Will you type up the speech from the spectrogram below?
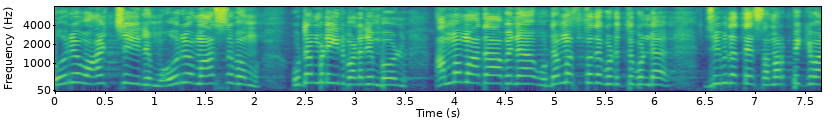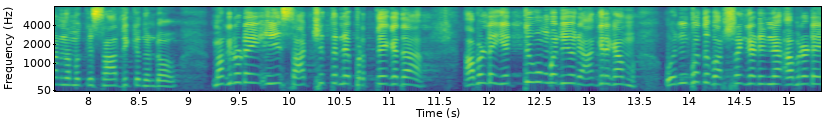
ഓരോ ആഴ്ചയിലും ഓരോ മാസവും ഉടമ്പടിയിൽ വളരുമ്പോൾ അമ്മ മാതാവിന് ഉടമസ്ഥത കൊടുത്തുകൊണ്ട് ജീവിതത്തെ സമർപ്പിക്കുവാൻ നമുക്ക് സാധിക്കുന്നുണ്ടോ? മകളുടെ ഈ സാക്ഷ്യത്തിന്റെ പ്രത്യേകത അവളുടെ ഏറ്റവും വലിയൊരു ആഗ്രഹം ഒൻപത് വർഷം കഴിഞ്ഞ അവരുടെ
